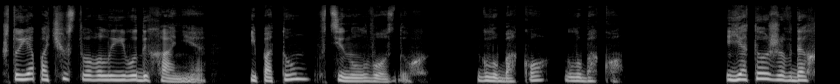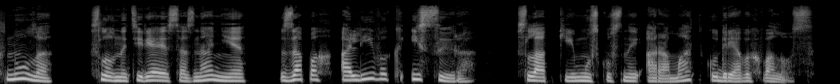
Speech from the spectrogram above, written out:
что я почувствовала его дыхание и потом втянул воздух. Глубоко, глубоко. Я тоже вдохнула, словно теряя сознание, запах оливок и сыра, сладкий мускусный аромат кудрявых волос.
